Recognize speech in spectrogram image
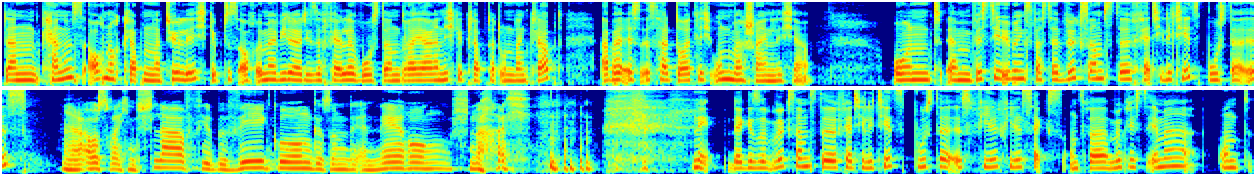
dann kann es auch noch klappen. Natürlich gibt es auch immer wieder diese Fälle, wo es dann drei Jahre nicht geklappt hat und dann klappt. Aber es ist halt deutlich unwahrscheinlicher. Und ähm, wisst ihr übrigens, was der wirksamste Fertilitätsbooster ist? Ja, ausreichend Schlaf, viel Bewegung, gesunde Ernährung, Schnarch. Nee, der wirksamste Fertilitätsbooster ist viel, viel Sex. Und zwar möglichst immer und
